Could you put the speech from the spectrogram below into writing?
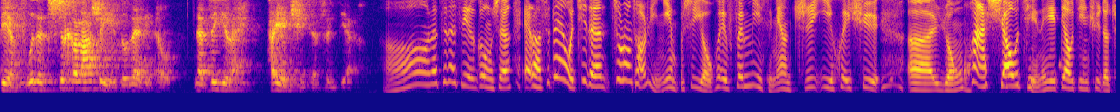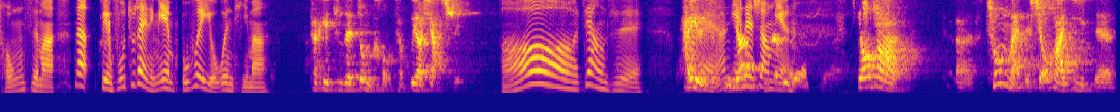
蝙蝠的吃喝拉睡也都在里头。那这一来，它也取得粪便了。哦，那真的是一个共生。哎，老师，但是我记得猪笼草里面不是有会分泌什么样汁液，会去呃融化消解那些掉进去的虫子吗？那蝙蝠住在里面不会有问题吗？它可以住在洞口，它不要下水。哦，这样子。还有一种，它粘在上面，消化呃充满着消化液的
